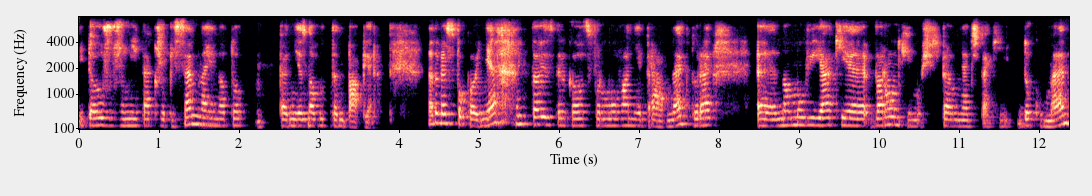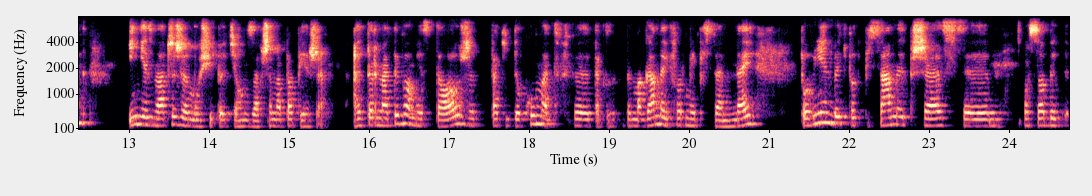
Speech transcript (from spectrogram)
I to już brzmi tak, że pisemnej, no to pewnie znowu ten papier. Natomiast spokojnie, to jest tylko sformułowanie prawne, które e, no, mówi, jakie warunki musi spełniać taki dokument i nie znaczy, że musi być on zawsze na papierze. Alternatywą jest to, że taki dokument w tak wymaganej formie pisemnej powinien być podpisany przez y, osoby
